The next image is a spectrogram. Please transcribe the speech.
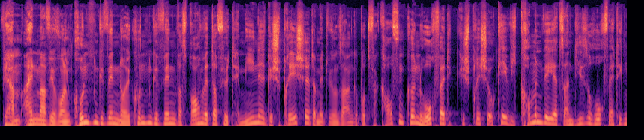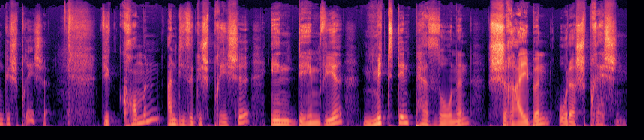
Wir haben einmal, wir wollen Kunden gewinnen, neue Kunden gewinnen. Was brauchen wir dafür? Termine, Gespräche, damit wir unser Angebot verkaufen können, hochwertige Gespräche. Okay, wie kommen wir jetzt an diese hochwertigen Gespräche? Wir kommen an diese Gespräche, indem wir mit den Personen schreiben oder sprechen.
